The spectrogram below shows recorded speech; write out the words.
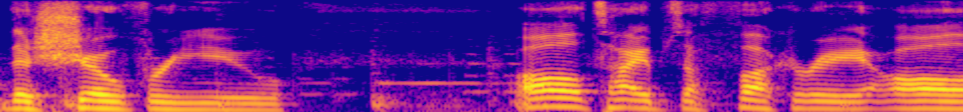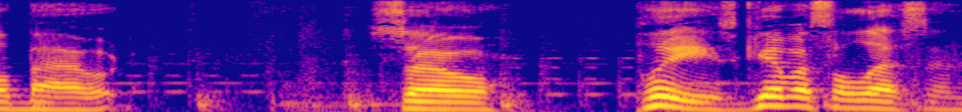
the show for you. All types of fuckery, all about. So, please give us a listen.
